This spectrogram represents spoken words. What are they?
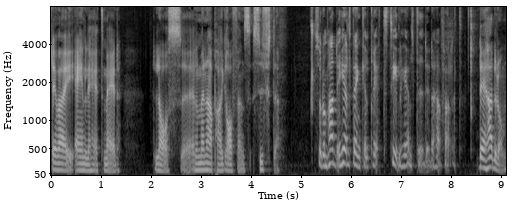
Det var i enlighet med LAS, eller med den här paragrafens syfte. Så de hade helt enkelt rätt till heltid i det här fallet? Det hade de.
